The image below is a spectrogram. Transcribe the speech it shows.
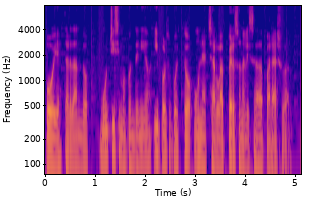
voy a estar dando muchísimos contenidos y por supuesto una charla personalizada para ayudarte.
